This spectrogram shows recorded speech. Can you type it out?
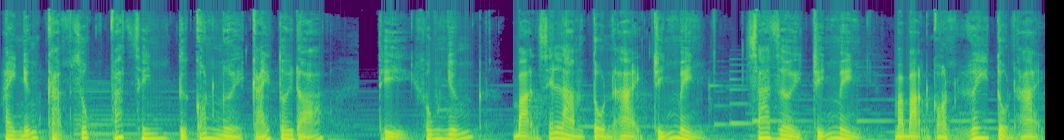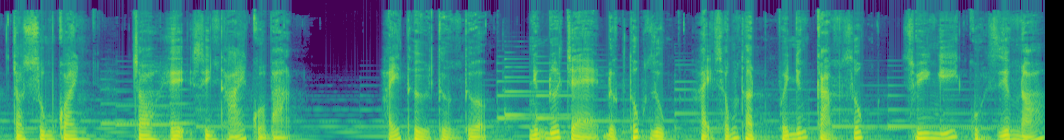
hay những cảm xúc phát sinh từ con người cái tôi đó, thì không những bạn sẽ làm tổn hại chính mình, xa rời chính mình, mà bạn còn gây tổn hại cho xung quanh, cho hệ sinh thái của bạn. Hãy thử tưởng tượng những đứa trẻ được thúc giục hãy sống thật với những cảm xúc, suy nghĩ của riêng nó.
